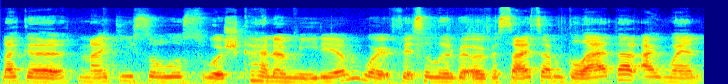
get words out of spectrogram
like a Nike Solo swoosh kind of medium where it fits a little bit oversized. I'm glad that I went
